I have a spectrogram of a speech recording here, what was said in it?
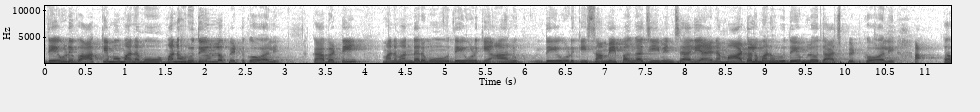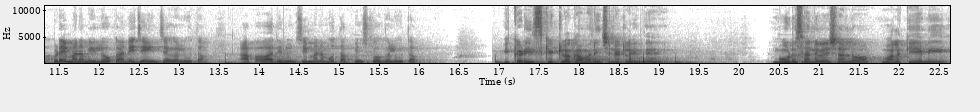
దేవుడి వాక్యము మనము మన హృదయంలో పెట్టుకోవాలి. కాబట్టి మనమందరము దేవుడికి అను దేవుడికి సమీపంగా జీవించాలి. ఆయన మాటలు మన హృదయంలో దాచిపెట్టుకోవాలి. అప్పుడే మనం ఈ లోకాన్ని జయించగలుగుతాం. అపవాది నుంచి మనము తప్పించుకోగలుగుతాం. ఇక్కడ ఈ స్కిట్లో గమనించినట్లయితే మూడు సన్నివేశాల్లో వాళ్ళకి ఏమి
